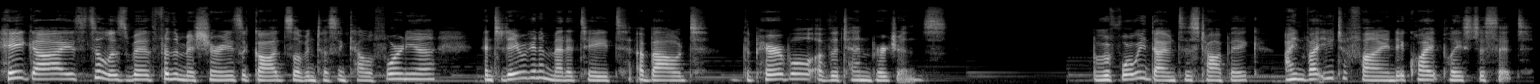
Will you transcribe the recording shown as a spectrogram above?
Hey guys, it's Elizabeth from the Missionaries of God's Love in Tustin, California, and today we're going to meditate about the parable of the ten virgins. But before we dive into this topic, I invite you to find a quiet place to sit.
